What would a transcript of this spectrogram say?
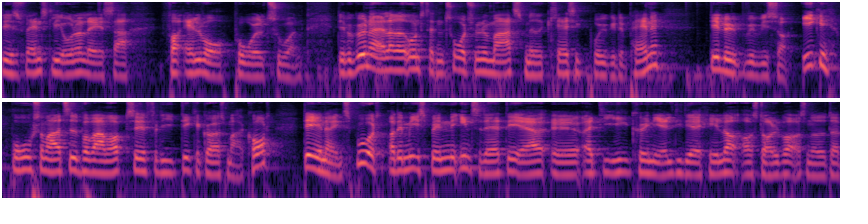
det vanskelige underlag sig for alvor på World Touren. Det begynder allerede onsdag den 22. marts med Classic Brygge de Panne. Det løb vil vi så ikke bruge så meget tid på at varme op til, fordi det kan gøres meget kort. Det ender i en spurt, og det mest spændende indtil da, det er, øh, at de ikke kører ind i alle de der heller og stolper og sådan noget, der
